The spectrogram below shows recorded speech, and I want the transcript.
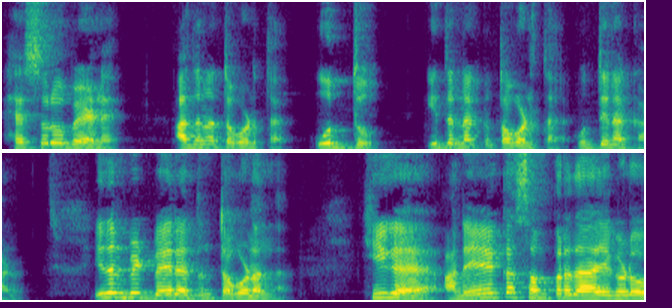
ಹೆಸರು ಬೇಳೆ ಅದನ್ನ ತಗೊಳ್ತಾರೆ. ಉದ್ದು ಇದನ್ನ ತಗೊಳ್ತಾರೆ, ಉದ್ದಿನ ಕಾಳು. ಇದನ್ನ ಬಿಟ್ಟು ಬೇರೆ ಅದನ್ನು ತಗೊಳ್ಳಲ್ಲ ಹೀಗೆ ಅನೇಕ ಸಂಪ್ರದಾಯಗಳು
